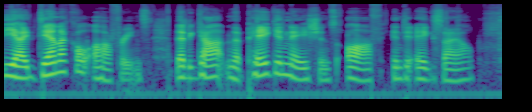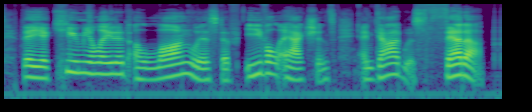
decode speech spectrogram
the identical offerings that had gotten the pagan nations off into exile. They accumulated a long list of evil actions, and God was fed up.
